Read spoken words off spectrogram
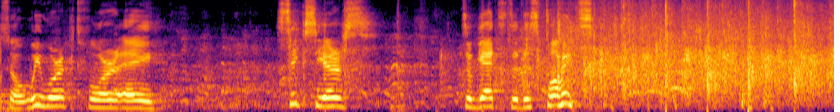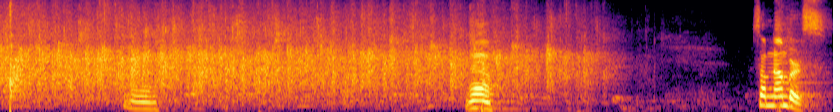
So we worked for a six years to get to this point. yeah. Some numbers.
